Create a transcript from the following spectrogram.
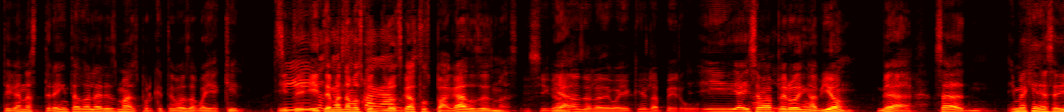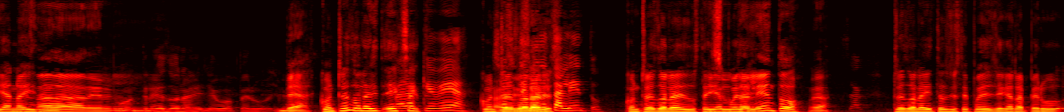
te ganas 30 dólares más porque te vas a Guayaquil. Sí, y te, y te mandamos con los gastos pagados, es más. Y si Ya. ganas de la de Guayaquil, a Perú. Y ahí se va a Perú en avión. Vea, o sea, imagínense, ya no, No hay nada del... Con 3 dólares llego a Perú. Vea, con 3 dólares, Para exacto. que vea. Con tres sí. dólares. talento. Con 3 dólares usted y ya su puede. talento. Vea. Tres dolaritos y usted puede llegar a Perú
